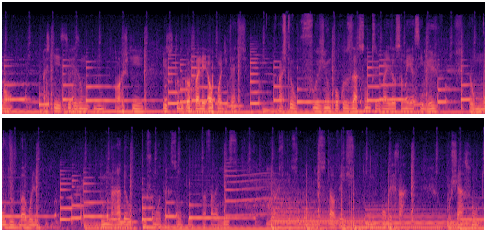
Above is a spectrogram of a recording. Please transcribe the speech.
Bom, acho que esse resumo, acho que isso tudo que eu falei é o podcast. Acho que eu fugi um pouco dos assuntos, mas eu sou meio assim mesmo. Eu mudo o bagulho do nada, eu puxo um outro assunto pra falar disso. E eu acho que eu sou bom nisso, talvez, em conversar, puxar assunto.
